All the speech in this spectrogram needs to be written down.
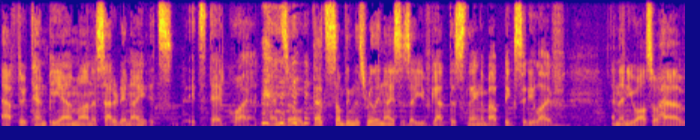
after 10 p.m. on a Saturday night, it's it's dead quiet. And so that's something that's really nice is that you've got this thing about big city life, and then you also have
